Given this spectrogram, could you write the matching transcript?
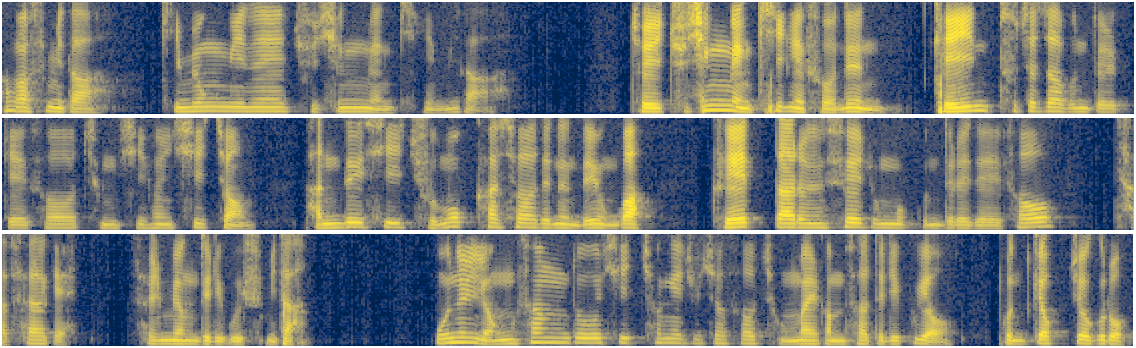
반갑습니다. 김용민의 주식 랭킹입니다. 저희 주식 랭킹에서는 개인 투자자분들께서 증시 현 시점 반드시 주목하셔야 되는 내용과 그에 따른 수혜 종목군들에 대해서 자세하게 설명드리고 있습니다. 오늘 영상도 시청해 주셔서 정말 감사드리고요. 본격적으로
